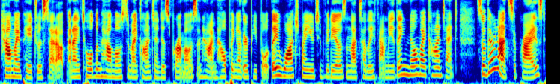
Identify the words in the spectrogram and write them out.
how my page was set up. And I told them how most of my content is promos and how I'm helping other people. They watched my YouTube videos and that's how they found me. They know my content. So they're not surprised.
